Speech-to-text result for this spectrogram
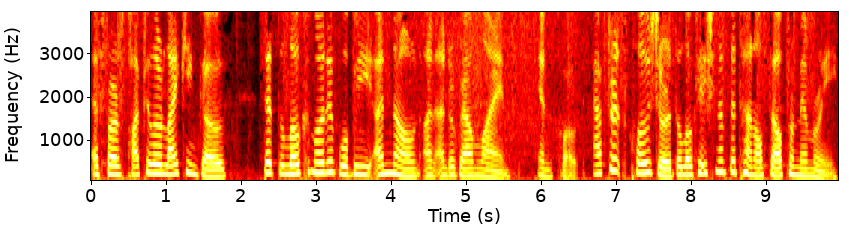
as far as popular liking goes, that the locomotive will be unknown on underground lines. After its closure, the location of the tunnel fell from memory.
